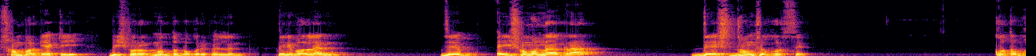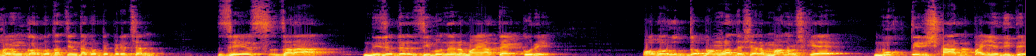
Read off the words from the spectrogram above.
সম্পর্কে একটি বিস্ফোরক মন্তব্য করে ফেললেন। তিনি বললেন যে এই সমন্বয়করা দেশ ধ্বংস করছে। কত ভয়ঙ্কর কথা চিন্তা করতে পেরেছেন? যে যারা নিজেদের জীবনের মায়া ত্যাগ করে অবরুদ্ধ বাংলাদেশের মানুষকে মুক্তির স্বাদ পাইয়ে দিতে।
